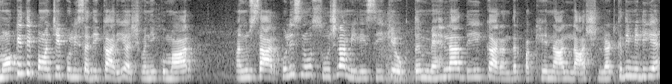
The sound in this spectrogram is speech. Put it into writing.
ਮੌਕੇ ਤੇ ਪਹੁੰਚੇ ਪੁਲਿਸ ਅਧਿਕਾਰੀ ਅਸ਼ਵਨੀ ਕੁਮਾਰ ਅਨੁਸਾਰ ਪੁਲਿਸ ਨੂੰ ਸੂਚਨਾ ਮਿਲੀ ਸੀ ਕਿ ਉਕਤ ਮਹਿਲਾ ਦੀ ਘਰ ਅੰਦਰ ਪੱਖੇ ਨਾਲ ਲਾਸ਼ ਲਟਕਦੀ ਮਿਲੀ ਹੈ।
